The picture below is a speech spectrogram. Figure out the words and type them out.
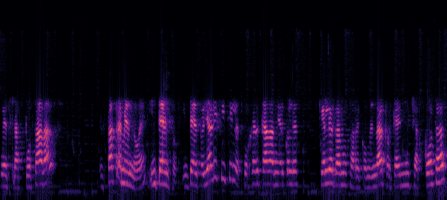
pues las posadas, está tremendo, ¿eh? Intenso, intenso. Ya difícil escoger cada miércoles qué les vamos a recomendar porque hay muchas cosas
